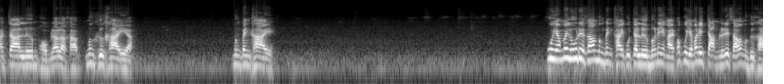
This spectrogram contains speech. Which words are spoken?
อาจารย์ลืมผมแล้วเหรอครับ มึงคือใครอะ มึงเป็นใคร กูยังไม่รู้ด้วยซ้ำว่ามึงเป็นใครกูจะลืมมึงได้ยังไง เพราะกูยังไม่ได้จำเลยด้วยซ้ำว่ามึงคือใคร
